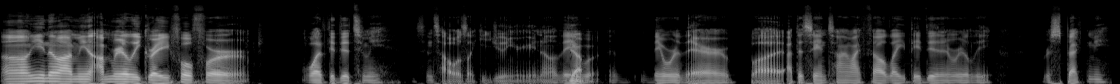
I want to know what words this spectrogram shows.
uh, you know, I mean, I'm really grateful for what they did to me since I was like a junior. You know, they Yeah. were they were there, but at the same time, I felt like they didn't really respect me.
